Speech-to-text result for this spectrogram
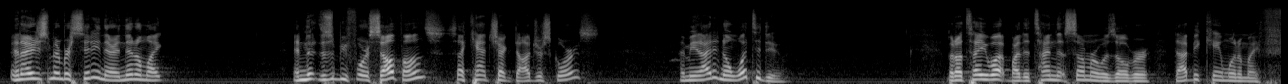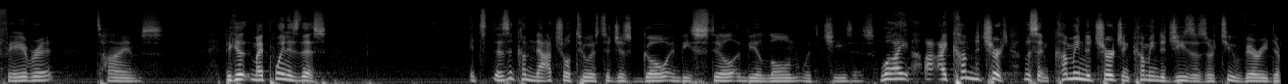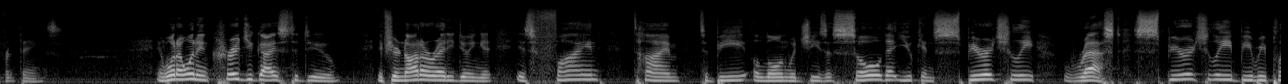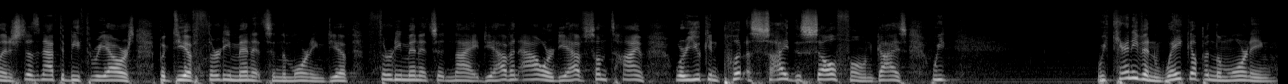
And I just remember sitting there and then I'm like and th- this is before cell phones, so I can't check Dodger scores. I mean, I didn't know what to do. But I'll tell you what, by the time that summer was over, that became one of my favorite times. Because my point is this it doesn't come natural to us to just go and be still and be alone with Jesus. Well, I, I come to church. Listen, coming to church and coming to Jesus are two very different things. And what I want to encourage you guys to do, if you're not already doing it, is find time to be alone with Jesus so that you can spiritually rest, spiritually be replenished. It doesn't have to be three hours, but do you have 30 minutes in the morning? Do you have 30 minutes at night? Do you have an hour? Do you have some time where you can put aside the cell phone? Guys, we, we can't even wake up in the morning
